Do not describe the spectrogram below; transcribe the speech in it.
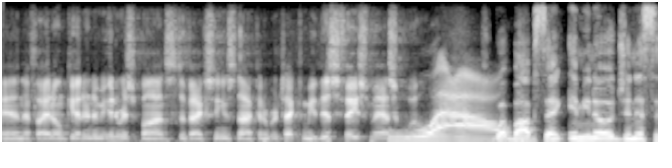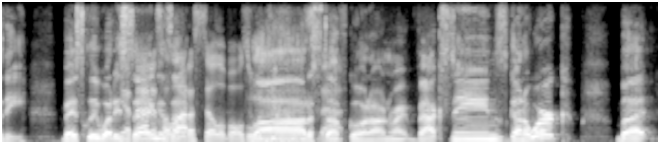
And if I don't get an immune response, the vaccine's not going to protect me. This face mask will. Wow. What Bob's saying, immunogenicity. Basically, what he's Yeah, saying that is is a lot of syllables. A lot is of stuff that? going on, right? Vaccine's gonna work, but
